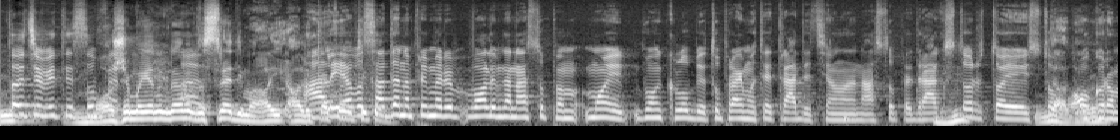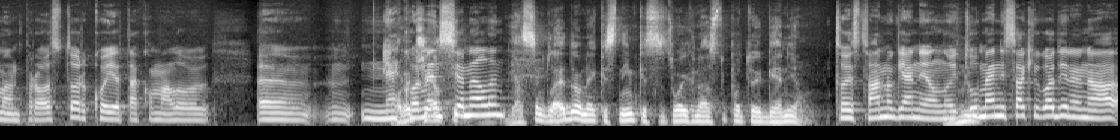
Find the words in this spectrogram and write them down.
to će biti super. Možemo jednog dana da sredimo, ali, ali, kako Ali evo ti sada, na primjer, volim da nastupam, moj, moj klub je, tu pravimo te tradicionalne nastupe, Dragstore, to je isto Da, dobro. ogroman prostor koji je tako malo e, nekonvencionalan. Ja sam, ja sam gledao neke snimke sa tvojih nastupa, to je genijalno. To je stvarno genijalno i Mhm. tu meni svake godine na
